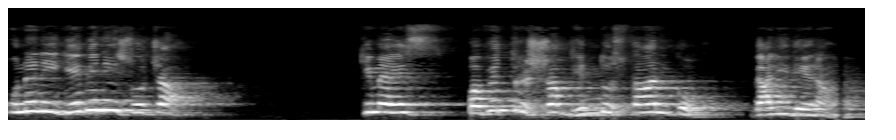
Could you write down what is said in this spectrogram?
उन्होंने ये भी नहीं सोचा कि मैं इस पवित्र शब्द हिंदुस्तान को गाली दे रहा हूँ।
